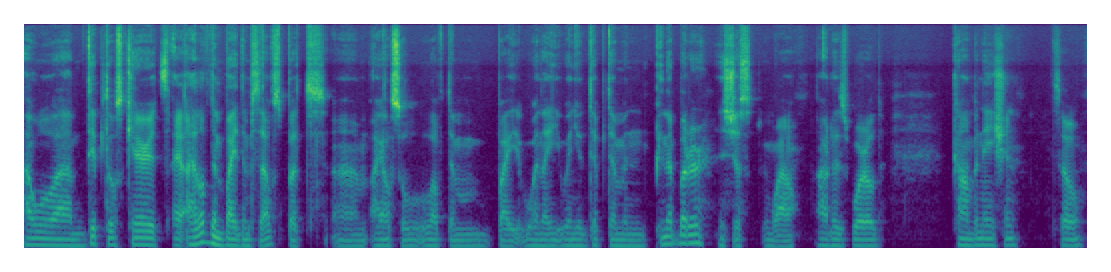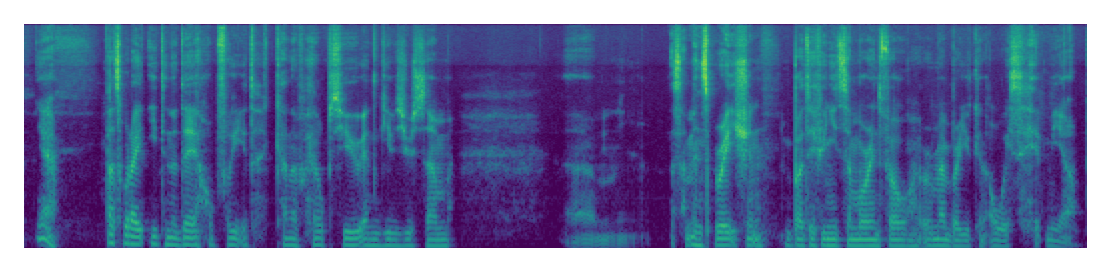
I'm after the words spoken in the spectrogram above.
I will um, dip those carrots. I, I, love them by themselves, but um, I also love them by when I when you dip them in peanut butter. It's just wow, out of this world combination. So yeah, that's what I eat in a day. Hopefully, it kind of helps you and gives you some um, some inspiration. But if you need some more info, remember you can always hit me up.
